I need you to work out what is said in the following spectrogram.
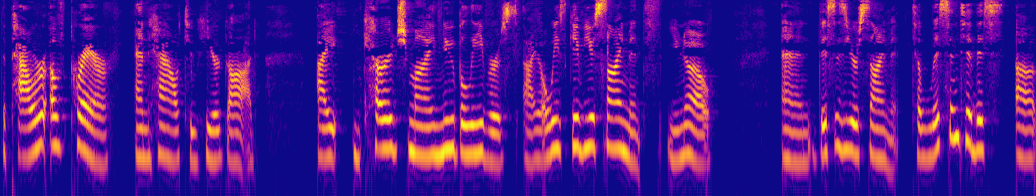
The Power of Prayer and How to Hear God. I encourage my new believers, I always give you assignments, you know, and this is your assignment to listen to this uh,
